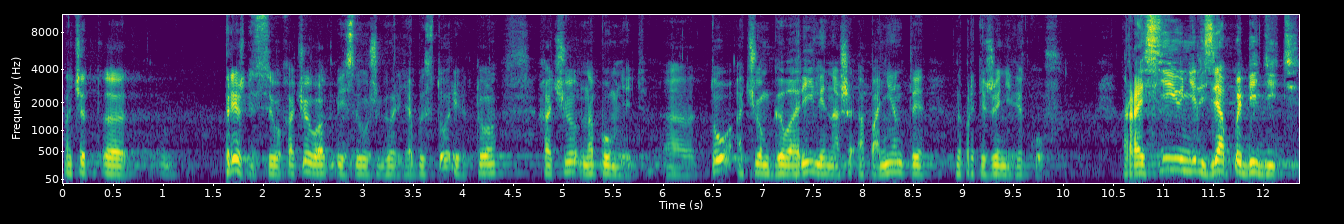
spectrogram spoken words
Значит, э, прежде всего хочу, если уже говорить об истории, то хочу напомнить э, то, о чем говорили наши оппоненты на протяжении веков. Россию нельзя победить,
